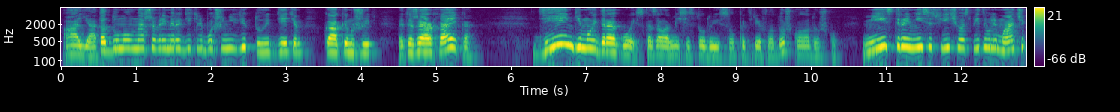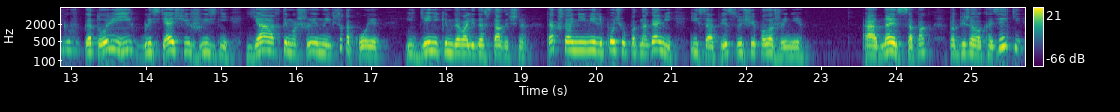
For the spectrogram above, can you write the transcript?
«А я-то думал, в наше время родители больше не диктуют детям, как им жить. Это же архаика!» «Деньги, мой дорогой!» — сказала миссис Тодуисел, потеряв ладошку о ладошку. «Мистер и миссис Фич воспитывали мальчиков, готовя их к блестящей жизни, яхты, машины и все такое. И денег им давали достаточно, так что они имели почву под ногами и соответствующее положение». А одна из собак подбежала к хозяйке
